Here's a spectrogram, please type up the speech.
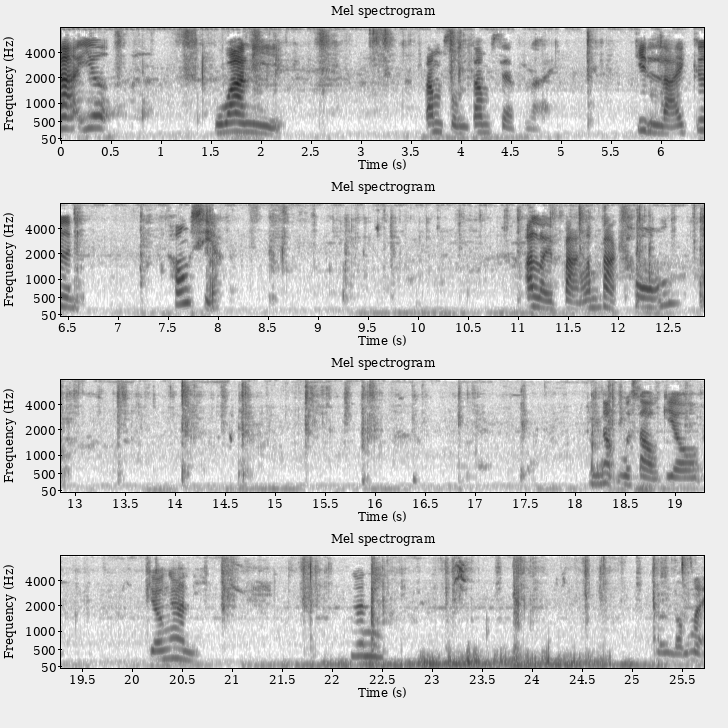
ระเยอะ กูว่านี่ตำสมตำแสบหลาย กินหลายเกิน ท้องเสีย อร่อยปากลำบากท้องนี่เนาะมือเสาเกี่ยว เกี่ยวงานนี่งานนี่เบิ่งดอกใหม่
